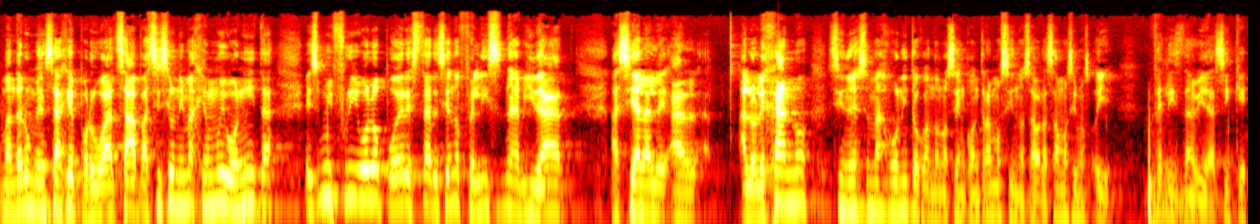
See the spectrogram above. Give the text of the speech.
Mandar un mensaje por WhatsApp, así sea una imagen muy bonita, es muy frívolo poder estar diciendo feliz Navidad hacia a lo lejano, sino es más bonito cuando nos encontramos y nos abrazamos y decimos, oye, feliz Navidad. Así que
